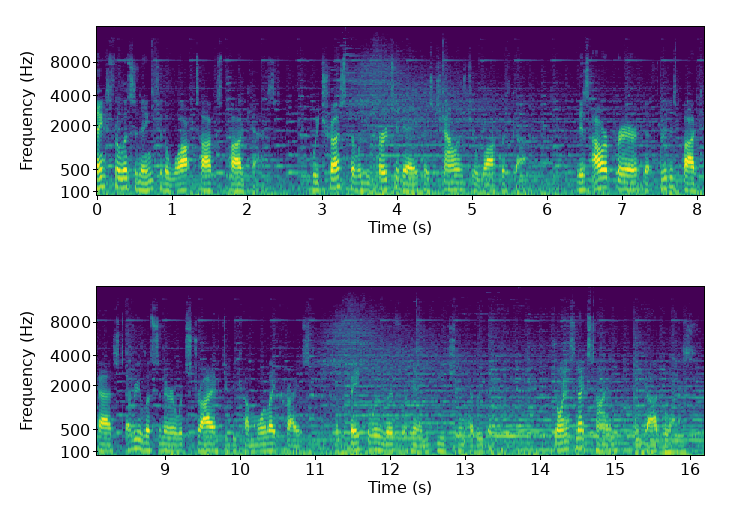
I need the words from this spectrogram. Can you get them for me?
Thanks for listening to the Walk Talks podcast. We trust that what you've heard today has challenged your walk with God. It is our prayer that through this podcast, every listener would strive to become more like Christ and faithfully live for Him each and every day. Join us next time, and God bless.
